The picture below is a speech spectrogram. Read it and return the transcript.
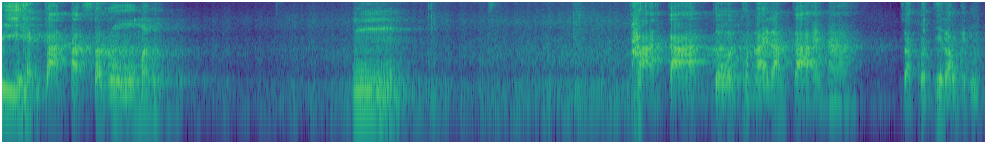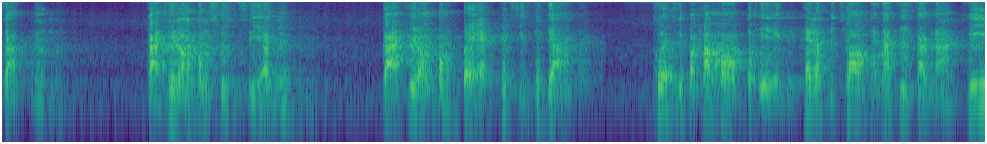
ปีแห่งการตัดสรู้มั้งอืม ผ่านการโดนทำร้ายร่างกายมา จากคนที่เราไม่รู้จักหนึ่ง การที่เราต้องสูญเสียหนึ่ง การที่เราต้องแบกทุกสิ่งทุกอย่าง เพื่อที่ประคับประคองตัวเอง ให้รับผิดชอบในหน้าที่การงานที่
